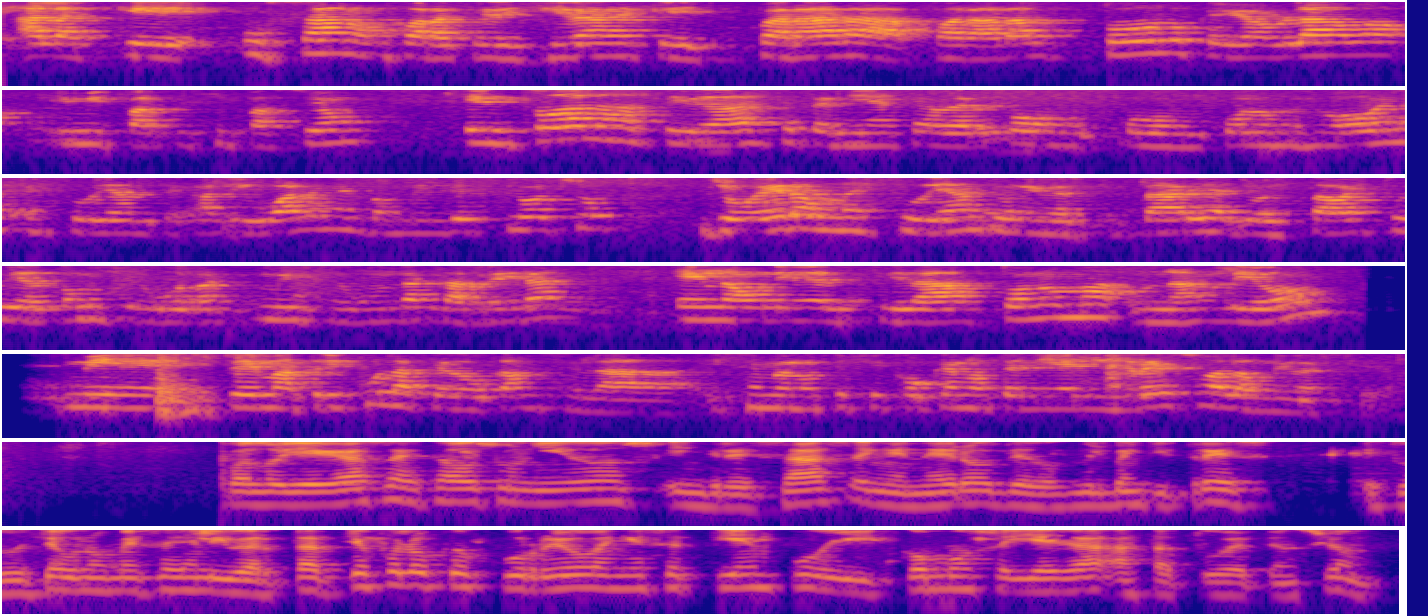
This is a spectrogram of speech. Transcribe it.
a la que usaron para que dijera que parara, parara todo lo que yo hablaba y mi participación en todas las actividades que tenían que ver con, con, con, los jóvenes estudiantes. Al igual en el 2018, yo era una estudiante universitaria, yo estaba estudiando mi segunda, mi segunda carrera en la Universidad Autónoma UNAM León. Mi matrícula quedó cancelada y se me notificó que no tenía el ingreso a la universidad. cuando llegas a Estados Unidos, ingresás en enero de 2023. Estuviste unos meses en libertad. ¿Qué fue lo que ocurrió en ese tiempo y cómo se llega hasta tu detención?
